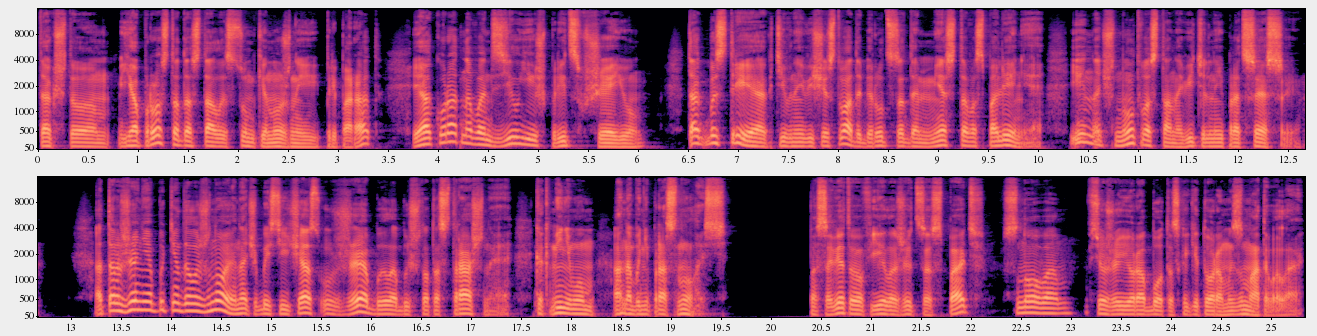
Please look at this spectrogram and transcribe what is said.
так что я просто достал из сумки нужный препарат и аккуратно вонзил ей шприц в шею. Так быстрее активные вещества доберутся до места воспаления и начнут восстановительные процессы. Отторжения быть не должно, иначе бы сейчас уже было бы что-то страшное. Как минимум, она бы не проснулась. Посоветовав ей ложиться спать, снова, все же ее работа с кагитором изматывала,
